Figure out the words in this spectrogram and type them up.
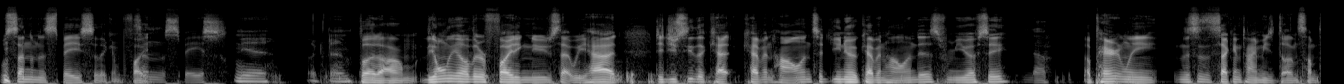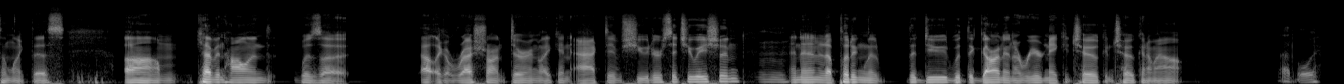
We'll send them to space so they can fight. Send them to space. Yeah. Fuck them. But um, the only other fighting news that we had, did you see the Ke- Kevin Holland? Said you know who Kevin Holland is from UFC? No. apparently this is the second time he's done something like this. Um, Kevin Holland was uh, at like a restaurant during like an active shooter situation, Mm-hmm. and ended up putting the the dude with the gun in a rear naked choke and choking him out. That boy.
